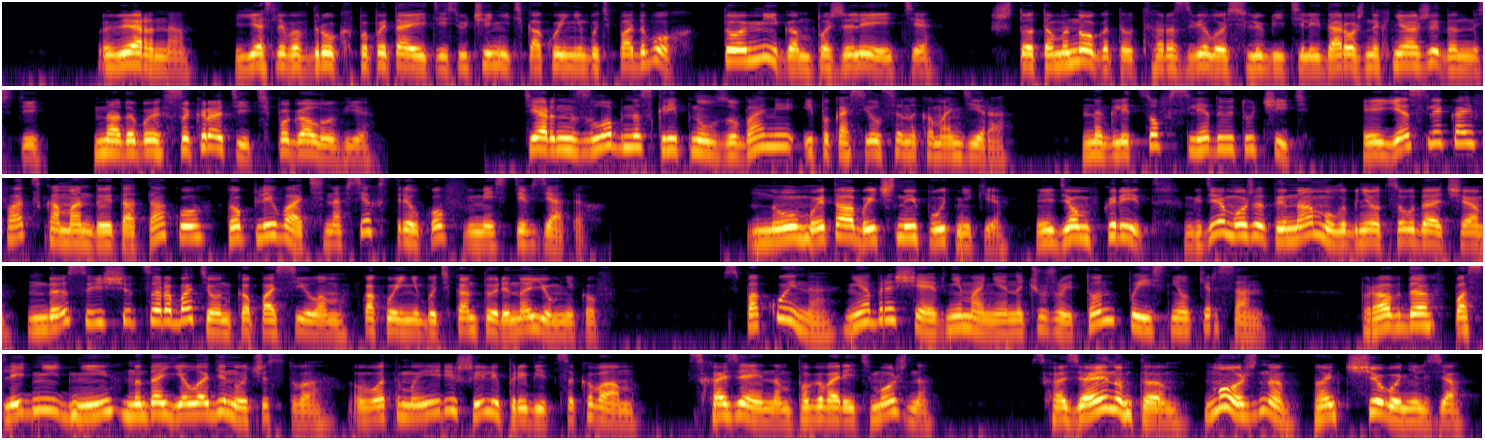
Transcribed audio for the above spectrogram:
«Верно. Если вы вдруг попытаетесь учинить какой-нибудь подвох, то мигом пожалеете. Что-то много тут развелось любителей дорожных неожиданностей. Надо бы сократить поголовье». Терн злобно скрипнул зубами и покосился на командира. Наглецов следует учить. И если Кайфат скомандует атаку, то плевать на всех стрелков вместе взятых. «Ну, мы-то обычные путники. Идем в Крит, где, может, и нам улыбнется удача, да сыщется работенка по силам в какой-нибудь конторе наемников». Спокойно, не обращая внимания на чужой тон, пояснил Кирсан. «Правда, в последние дни надоело одиночество. Вот мы и решили прибиться к вам. С хозяином поговорить можно?» «С хозяином-то можно, отчего нельзя?»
